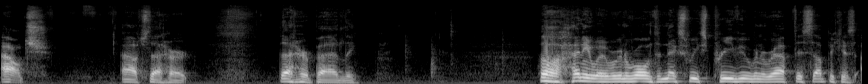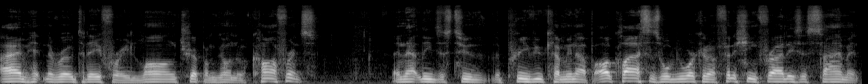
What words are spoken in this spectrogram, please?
Ouch. Ouch, that hurt. That hurt badly. Oh, anyway, we're going to roll into next week's preview. We're going to wrap this up because I'm hitting the road today for a long trip. I'm going to a conference. And that leads us to the preview coming up. All classes will be working on finishing Friday's assignment.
